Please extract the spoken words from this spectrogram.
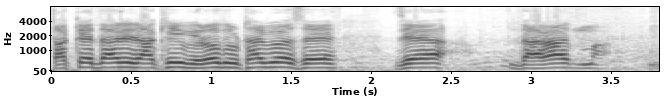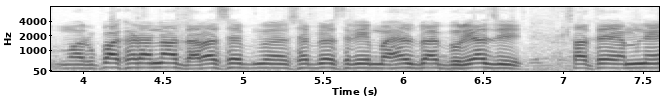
તકેદારી રાખી વિરોધ ઉઠાવ્યો છે. જે ધારા રૂપાખેડાના ધારાસભ્ય સભ્ય શ્રી મહેશભાઈ ભુરિયાજી સાથે એમને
